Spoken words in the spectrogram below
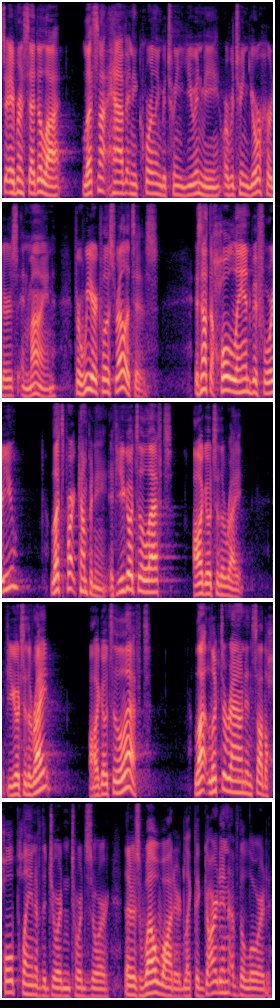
So Abram said to Lot, Let's not have any quarreling between you and me, or between your herders and mine, for we are close relatives. Is not the whole land before you? Let's part company. If you go to the left, I'll go to the right. If you go to the right, I'll go to the left. Lot looked around and saw the whole plain of the Jordan towards Zoar, that was well watered, like the garden of the Lord,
